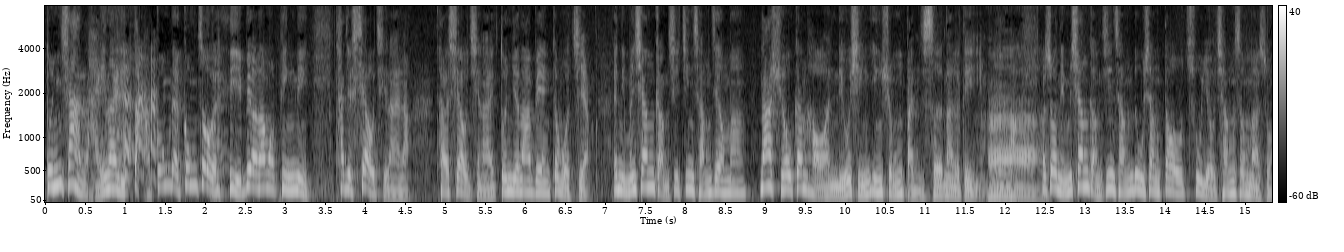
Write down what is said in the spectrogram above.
蹲下来呢，你打工的工作也不要那么拼命。”他就笑起来了。他笑起来，蹲在那边跟我讲：“哎，你们香港是经常这样吗？那时候刚好很流行《英雄本色》那个电影啊。”他说：“你们香港经常路上到处有枪声吗？”说：“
